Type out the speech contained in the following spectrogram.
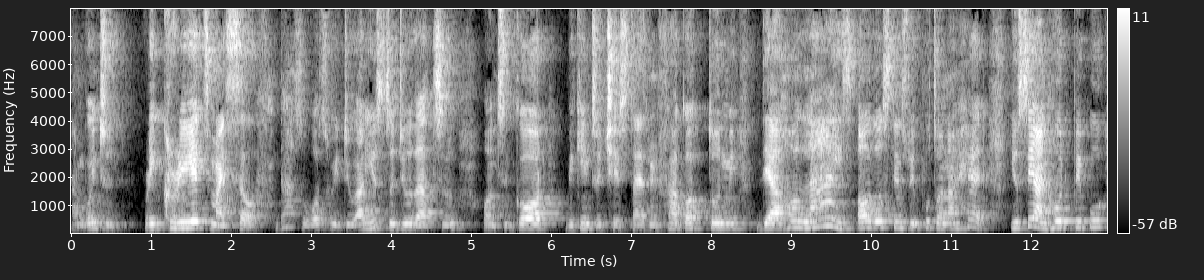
I'm going to recreate myself. That's what we do. I used to do that too until God begin to chastise me. In fact, God told me they are all lies, all those things we put on our head. You see, and old people,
